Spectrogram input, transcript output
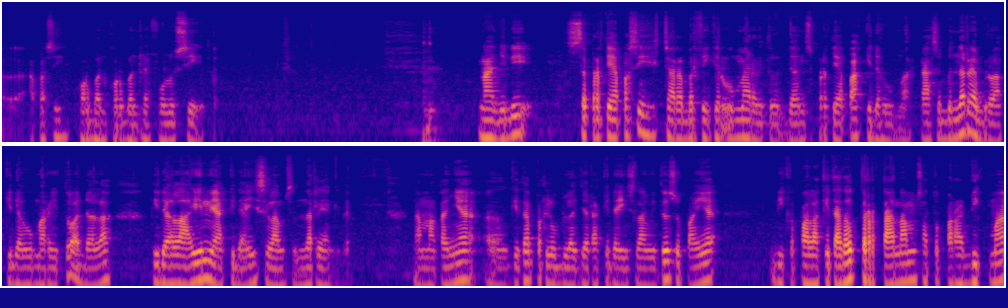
eh, apa sih korban-korban revolusi gitu. Nah, jadi seperti apa sih cara berpikir Umar gitu dan seperti apa akidah Umar? Nah, sebenarnya bro, akidah Umar itu adalah tidak lain ya akidah Islam sebenarnya gitu. Nah, makanya eh, kita perlu belajar akidah Islam itu supaya di kepala kita tuh tertanam satu paradigma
